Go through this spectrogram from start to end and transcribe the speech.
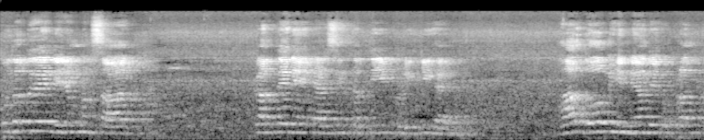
ਕੁਦਰਤ ਦੇ ਨਿਯਮ ਅਨੁਸਾਰ ਕਰਦੇ ਨੇ, ਐਸੀ ਤਰਤੀਬ ਉਲੀਕੀ ਹੈ। ਹਰ 2 ਮਹੀਨਿਆਂ ਦੇ ਉਪਰੰਤ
